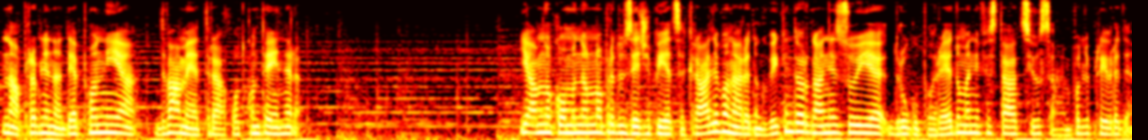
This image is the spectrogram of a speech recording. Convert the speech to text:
napravljena deponija 2 metra od kontejnera. Javno komunalno preduzeće Pijaca Kraljevo narednog vikenda organizuje drugu po redu manifestaciju Sajem poljoprivrede.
